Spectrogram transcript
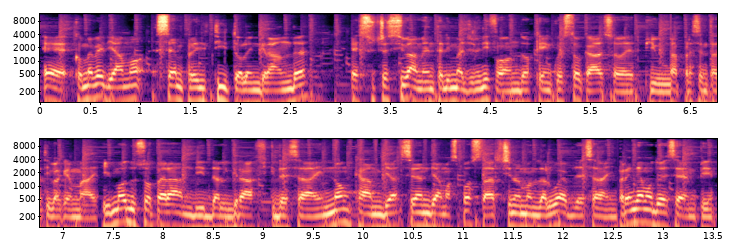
e come vediamo sempre il titolo in grande e successivamente l'immagine di fondo che in questo caso è più rappresentativa che mai. Il modus operandi del graphic design non cambia se andiamo a spostarci nel mondo del web design. Prendiamo due esempi,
